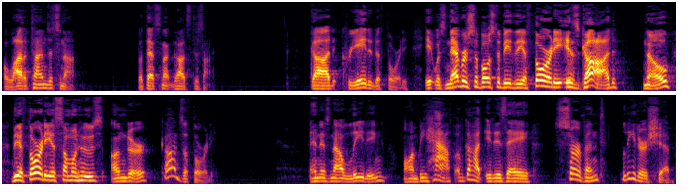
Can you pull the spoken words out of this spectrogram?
A lot of times it's not. But that's not God's design. God created authority. It was never supposed to be the authority is God. No, the authority is someone who's under God's authority and is now leading on behalf of God. It is a servant leadership.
